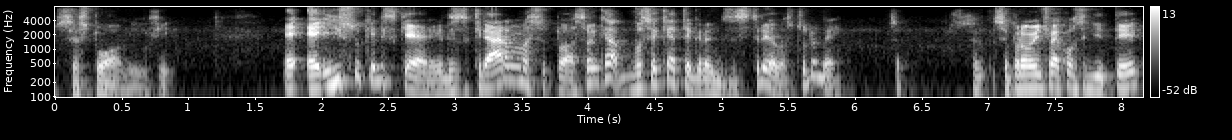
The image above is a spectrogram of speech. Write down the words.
sexto homem, enfim. É, é isso que eles querem. Eles criaram uma situação em que ah, você quer ter grandes estrelas, tudo bem. Você, você, provavelmente vai conseguir ter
